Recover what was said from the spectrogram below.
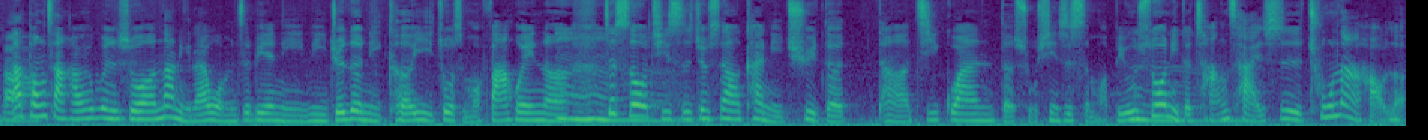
那通常还会问说，那你来我们这边，你你觉得你可以做什么发挥呢？这时候其实就是要看你去的呃机关的属性是什么。比如说你的长才是出纳好了，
